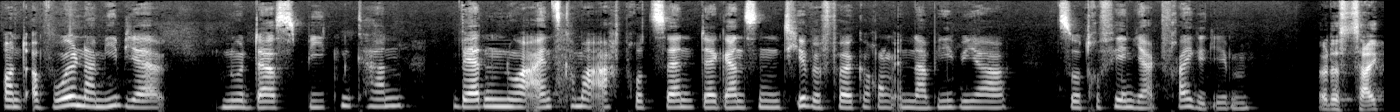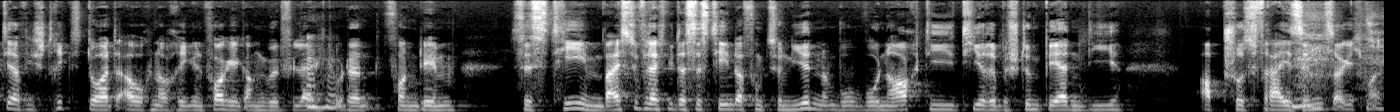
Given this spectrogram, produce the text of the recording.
Und obwohl Namibia nur das bieten kann, werden nur 1,8 Prozent der ganzen Tierbevölkerung in Namibia zur Trophäenjagd freigegeben. Das zeigt ja, wie strikt dort auch nach Regeln vorgegangen wird, vielleicht, mhm. oder von dem System. Weißt du vielleicht, wie das System da funktioniert und wo, wonach die Tiere bestimmt werden, die abschussfrei sind, sage ich mal?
